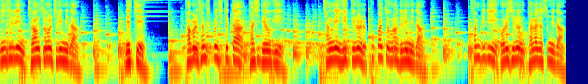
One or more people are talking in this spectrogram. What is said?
인슐린 저항성을 줄입니다. 넷째, 밥을 30분 식혔다 다시 데우기, 장내 유익균을 폭발적으로 늘립니다. 3주 뒤 어르신은 달라졌습니다.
